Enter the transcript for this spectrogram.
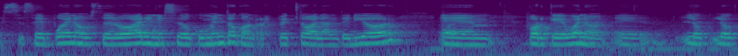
se pueden observar en ese documento con respecto al anterior, porque bueno, lo, lo,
